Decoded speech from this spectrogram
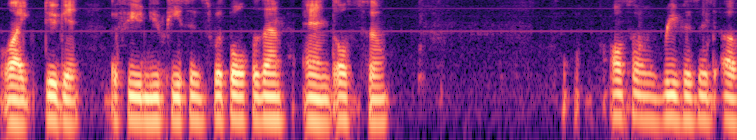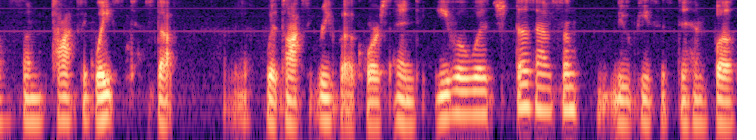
Like, do get a few new pieces with both of them, and also also revisit of some toxic waste stuff with Toxic Reapa, of course, and Evo which does have some new pieces to him, but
